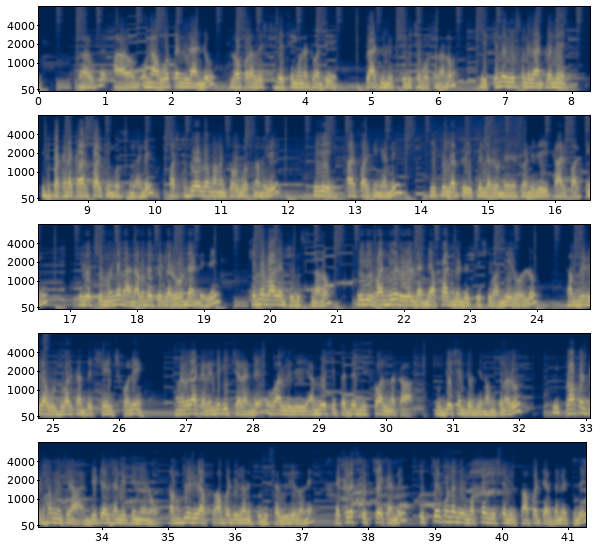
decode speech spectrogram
ఉన్న ఓపెన్ ల్యాండ్ లోపల వెస్ట్ ఫేసింగ్ ఉన్నటువంటి ఫ్లాట్ని మీకు చూపించబోతున్నాను. ఈ కింద చూస్తున్న దాంట్లోనే ఇటు పక్కన కార్ పార్కింగ్ వస్తుందండి. ఫస్ట్ ఫ్లోర్లో మనం చూడబోతున్నాం ఇది. ఇది కార్ పార్కింగ్ అండి. ఈ పిల్లర్ టు ఈ పిల్లర్ ఉండేటటువంటిది కార్ పార్కింగ్. ఇది వచ్చి ముందర నలభై ఫీట్ల రోడ్ అండి ఇది. కింద భాగం చూపిస్తున్నాను. ఇది వన్ ఇయర్ ఓల్డ్ అండి. అపార్ట్మెంట్ వచ్చేసి వన్ ఇయర్ ఓల్డ్ కంప్లీట్గా వుడ్ వర్క్ అంతా చేయించుకొని మొన్నటిదాకా రెంట్కి ఇచ్చారండి. వాళ్ళు ఇది అమ్మేసి పెద్ద తీసుకోవాలన్న ఒక ఉద్దేశంతో దీన్ని అమ్ముతున్నారు. ఈ ప్రాపర్టీకి సంబంధించిన డీటెయిల్స్ అన్నిటిని నేను కంప్లీట్గా ప్రాపర్టీలోనే చూపిస్తా వీడియోలోనే. ఎక్కడ స్కిప్ చేయకండి. స్కిప్ చేయకుండా మీరు మొత్తం చూస్తే మీకు ప్రాపర్టీ అర్థమవుతుంది.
